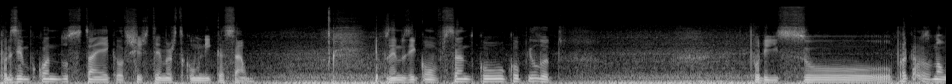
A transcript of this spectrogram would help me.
por exemplo, quando se tem aqueles sistemas de comunicação. E podemos ir conversando com, com o piloto. Por isso, por acaso não,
